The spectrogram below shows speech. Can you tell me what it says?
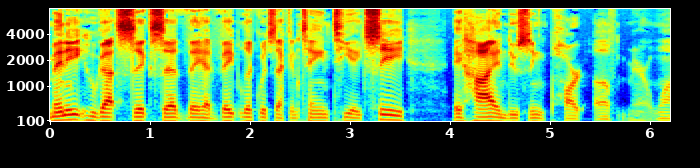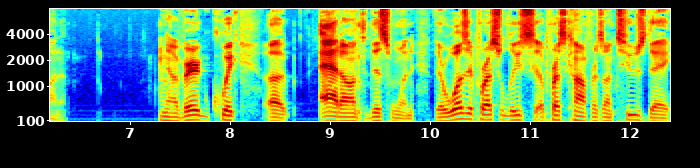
Many who got sick said they had vape liquids that contained THC, a high inducing part of marijuana. Now, a very quick uh, add on to this one. There was a press release, a press conference on Tuesday,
